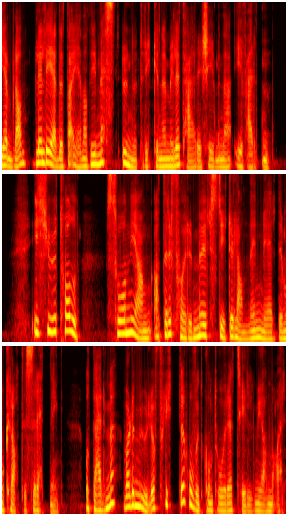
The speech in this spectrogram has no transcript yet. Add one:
hjemland ble ledet av en av de mest undertrykkende militærregimene i verden. I 2012 så Niang at reformer styrte landet i en mer demokratisk retning, og dermed var det mulig å flytte hovedkontoret til Myanmar.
